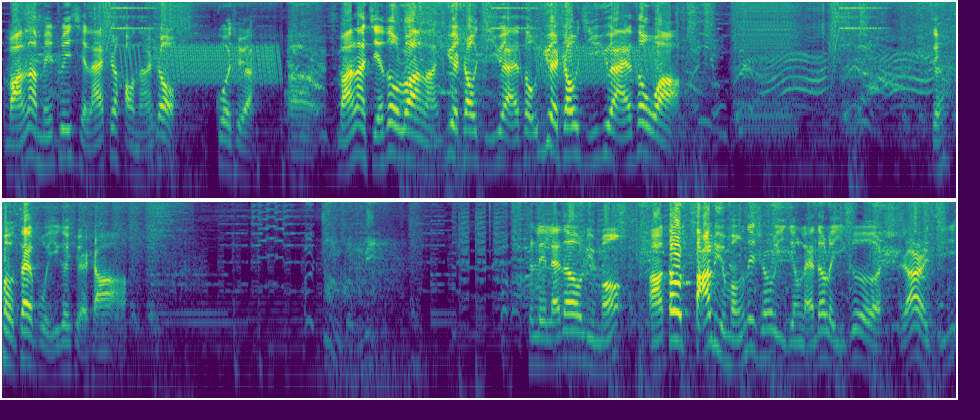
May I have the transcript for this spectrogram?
完了没追起来，这好难受，过去。啊，完了节奏乱了，越着急越挨揍，越着急越挨揍啊，最后再补一个血杀啊。这里来到吕蒙。啊，到打吕蒙的时候已经来到了一个十二级。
